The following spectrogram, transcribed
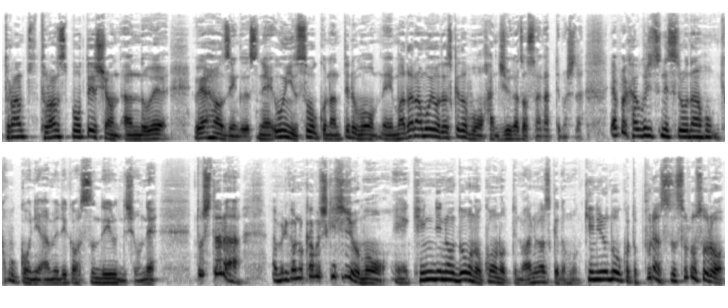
tran transportation wa warehousing ですね。運輸倉庫なんていうのも、えー、まだら模様ですけども、10月は下がってました。やっぱり確実にスローダウン方向にアメリカは進んでいるんでしょうね。としたら、アメリカの株式市場も、えー、金利のどうのこうのっていうのはありますけども、金利のどうことプラスそろそろ、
